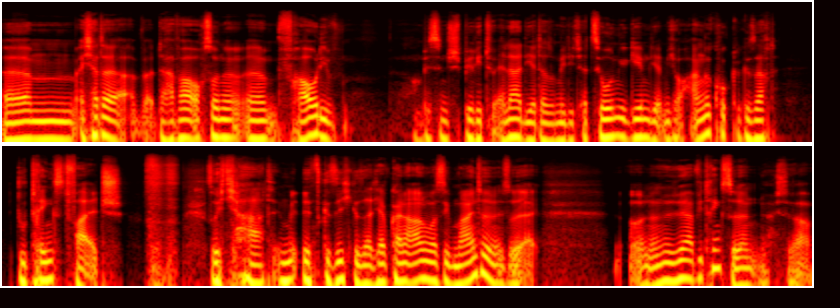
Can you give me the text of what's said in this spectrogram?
Ähm, ich hatte, da war auch so eine ähm, Frau, die ein bisschen spiritueller, die hat da so Meditation gegeben, die hat mich auch angeguckt und gesagt, du trinkst falsch. so richtig hart ins Gesicht gesagt. Ich habe keine Ahnung, was sie meinte. Und, so, äh, und dann, ja, wie trinkst du denn? Ich so, ja,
